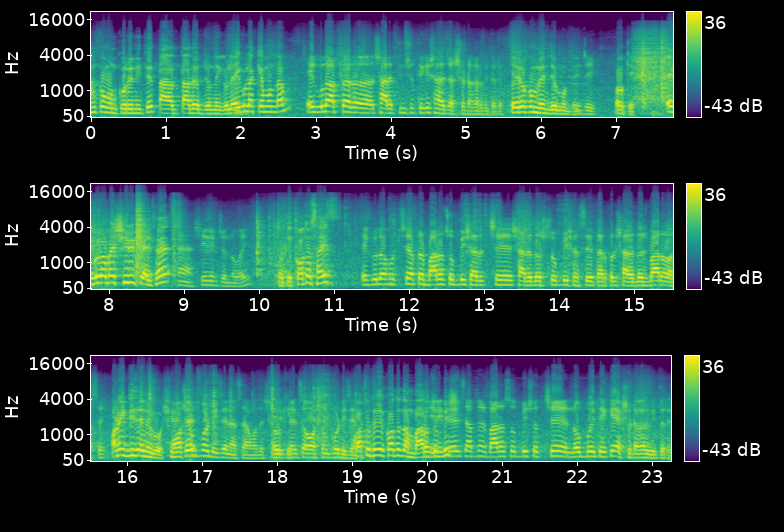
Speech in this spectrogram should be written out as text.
আনকমন করে নিতে তাদের জন্য এগুলো। এগুলো কেমন দাম? এগুলো আপনার সাড়ে তিনশো থেকে সাড়ে চারশো টাকার ভিতরে। এরকম রেঞ্জের মধ্যে? জি। ওকে এগুলো ভাই সিঁড়ির টাইলস হ্যাঁ? হ্যাঁ সিঁড়ির জন্য ভাই। ওকে কত সাইজ এগুলো হচ্ছে আপনার বারো চব্বিশ আর হচ্ছে সাড়ে দশ চব্বিশ আছে তারপরে সাড়ে দশ বারো আছে। অনেক ডিজাইন অসংখ্য ডিজাইন আছে আমাদের অসংখ্য ডিজাইন কত থেকে কত দাম? বারো চব্বিশ? টাইলস আপনার বারো চব্বিশ হচ্ছে নব্বই থেকে একশো টাকার ভিতরে।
